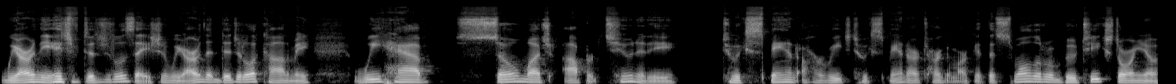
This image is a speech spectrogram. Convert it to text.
we are in the age of digitalization. We are in the digital economy. We have so much opportunity to expand our reach, to expand our target market. The small little boutique store, you know,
